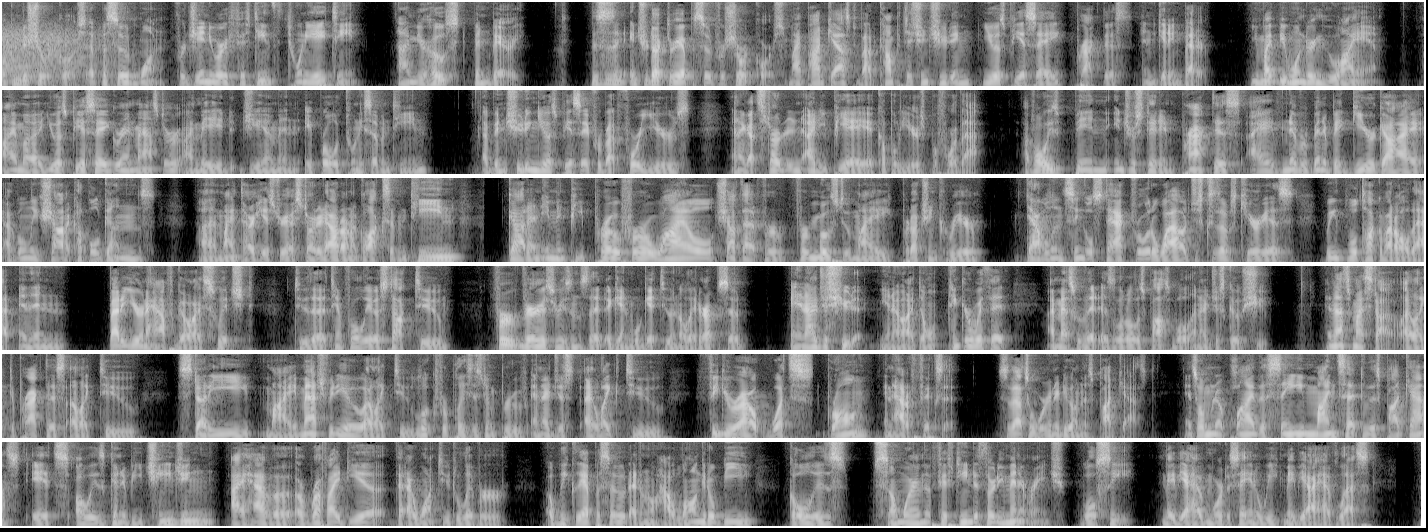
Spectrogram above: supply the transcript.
Welcome to Short Course, Episode 1, for January 15th, 2018. I'm your host, Ben Barry. This is an introductory episode for Short Course, my podcast about competition shooting, USPSA, practice, and getting better. You might be wondering who I am. I'm a USPSA Grandmaster. I made GM in April of 2017. I've been shooting USPSA for about four years, and I got started in IDPA a couple years before that. I've always been interested in practice. I've never been a big gear guy. I've only shot a couple guns uh, in my entire history. I started out on a Glock 17, got an M&P Pro for a while, shot that for, for most of my production career, dabbled in single stack for a little while just because I was curious. We, we'll talk about all that. And then about a year and a half ago, I switched to the Tanfoglio Stock 2 for various reasons that, again, we'll get to in a later episode. And I just shoot it. You know, I don't tinker with it. I mess with it as little as possible and I just go shoot. And that's my style. I like to practice. I like to study my match video. I like to look for places to improve. And I just, I like to figure out what's wrong and how to fix it. So that's what we're going to do on this podcast. And so I'm going to apply the same mindset to this podcast. It's always going to be changing. I have a, a, rough idea that I want to deliver a weekly episode. I don't know how long it'll be. Goal is somewhere in the 15 to 30 minute range. We'll see. Maybe I have more to say in a week, maybe I have less.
